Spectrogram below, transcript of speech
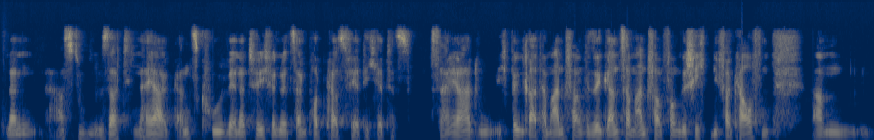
Und dann hast du gesagt, naja, ganz cool wäre natürlich, wenn du jetzt einen Podcast fertig hättest. Ich sage, ja, du, ich bin gerade am Anfang, wir sind ganz am Anfang von Geschichten, die verkaufen. Ähm,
